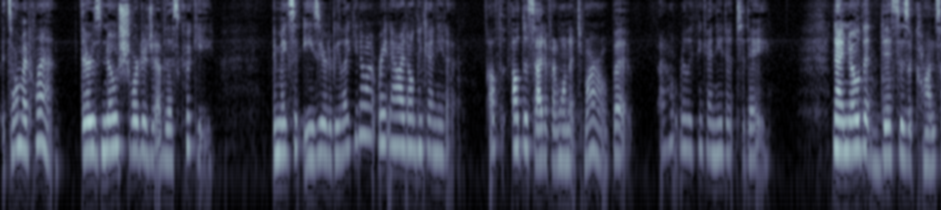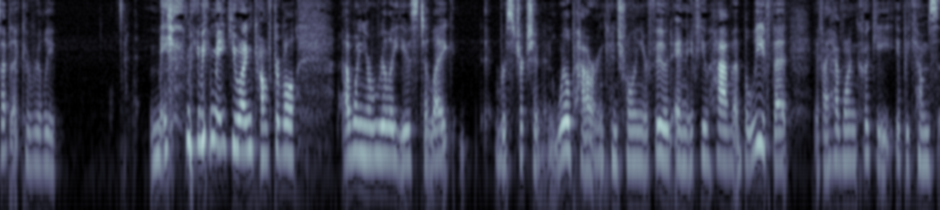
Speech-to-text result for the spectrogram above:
It's on my plan. There's no shortage of this cookie. It makes it easier to be like, you know what, right now I don't think I need it. I'll I'll decide if I want it tomorrow, but I don't really think I need it today. Now I know that this is a concept that could really make, maybe make you uncomfortable uh, when you're really used to like restriction and willpower and controlling your food. And if you have a belief that if I have one cookie, it becomes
